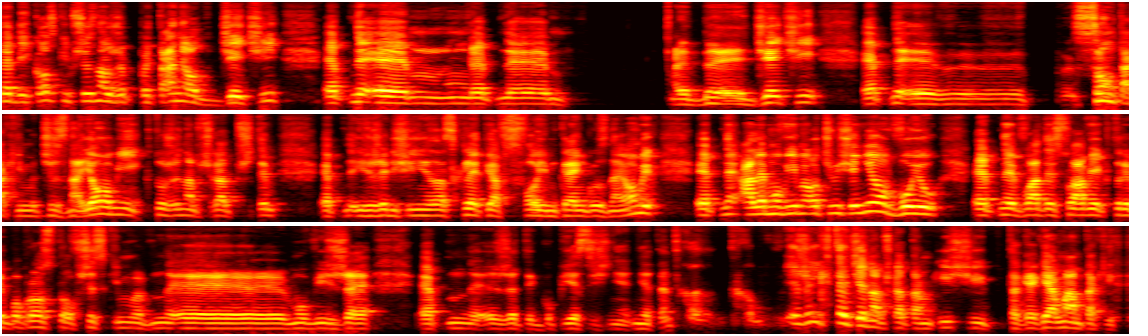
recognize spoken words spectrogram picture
Terlikowski przyznał, że pytania od dzieci dzieci są takim, czy znajomi, którzy na przykład przy tym, e, jeżeli się nie zasklepia w swoim kręgu znajomych, e, ale mówimy oczywiście nie o wuju e, Władysławie, który po prostu o wszystkim mówi, że, że ty głupi jesteś nie, nie ten, tylko, tylko jeżeli chcecie na przykład tam iść i tak jak ja mam takich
